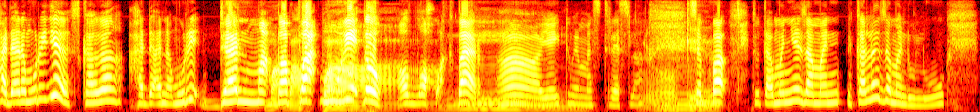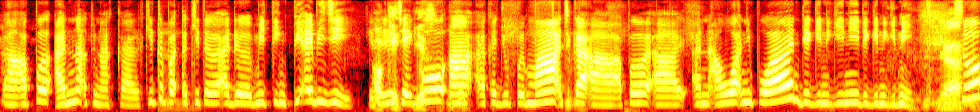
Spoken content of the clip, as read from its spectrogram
hadap anak murid je. Sekarang hadap anak murid dan mak, Mak bapak, bapak. murid tu. Allahu akbar. Ha yang itu memang stres lah. Okey. sebab terutamanya zaman kalau zaman dulu uh, apa anak tu nakal. Kita hmm. kita ada meeting PIBG kita Okey, okay, cikgu yes, yes, betul. uh, akan jumpa mak cakap uh, apa uh, anak awak ni puan dia gini-gini dia gini-gini. Ya. So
